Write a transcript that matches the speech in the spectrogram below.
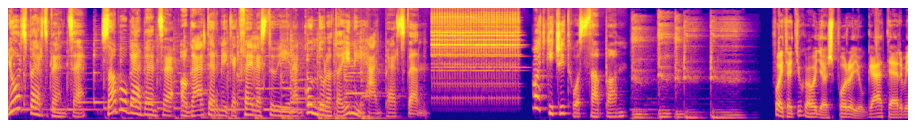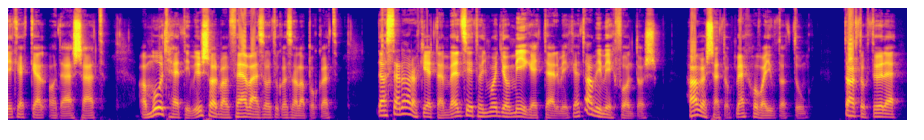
8 perc Bence. Szabó Gál Bence a gáltermékek fejlesztőjének gondolatai néhány percben. Vagy kicsit hosszabban. Folytatjuk a Hogyan spóroljuk gáltermékekkel adását. A múlt heti műsorban felvázoltuk az alapokat. De aztán arra kértem Bencét, hogy mondjon még egy terméket, ami még fontos. Hallgassátok meg, hova jutottunk. Tartok tőle,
